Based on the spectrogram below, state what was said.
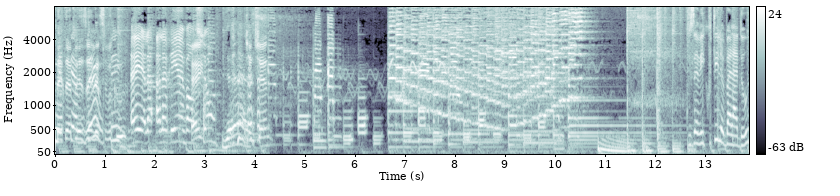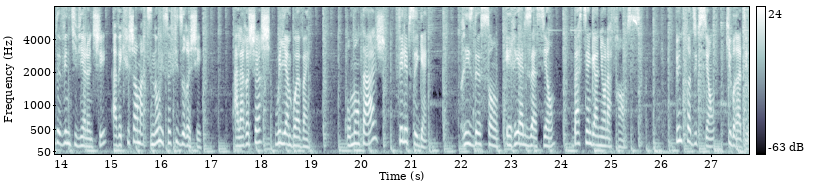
Merci C'était un à vous plaisir. deux Merci aussi. beaucoup. Hey, à la, à la réinvention. Yeah. Chen Chen. Vous avez écouté le balado de Vine qui vient luncher avec Richard Martineau et Sophie Durocher. À la recherche, William Boivin. Au montage, Philippe Séguin. Prise de son et réalisation, Bastien Gagnon La France. Une production Cube Radio.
